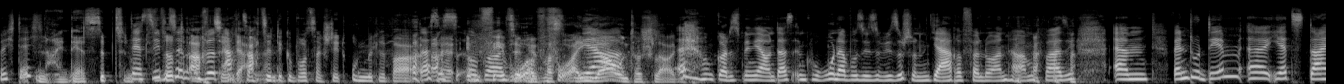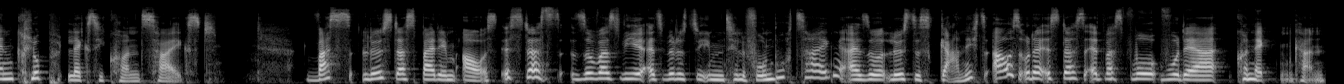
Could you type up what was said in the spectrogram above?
richtig? Nein, der ist 17. Der ist und 17 und wird 18. Der 18. Geburtstag steht unmittelbar Das ist- oh im Gott. Februar fast bevor. ein Ja. Jahr unterschlagen. Um Gottes Willen, ja, und das in Corona, wo sie sowieso schon Jahre verloren haben, quasi. ähm, wenn du dem äh, jetzt dein Club-Lexikon zeigst, was löst das bei dem aus? Ist das sowas wie, als würdest du ihm ein Telefonbuch zeigen? Also löst es gar nichts aus? Oder ist das etwas, wo, wo der connecten kann?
